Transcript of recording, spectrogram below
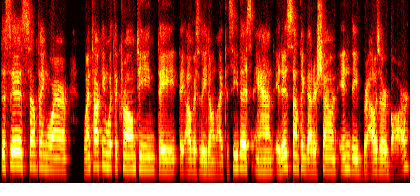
this is something where when talking with the Chrome team, they, they obviously don't like to see this. And it is something that is shown in the browser bar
